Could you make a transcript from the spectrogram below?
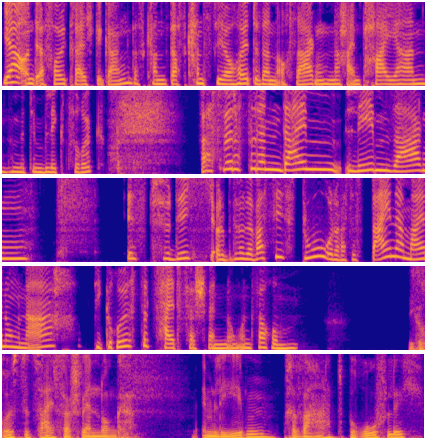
Ja, und erfolgreich gegangen. Das, kann, das kannst du ja heute dann auch sagen, nach ein paar Jahren mit dem Blick zurück. Was würdest du denn in deinem Leben sagen, ist für dich, oder beziehungsweise was siehst du oder was ist deiner Meinung nach die größte Zeitverschwendung und warum? Die größte Zeitverschwendung im Leben, privat, beruflich?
